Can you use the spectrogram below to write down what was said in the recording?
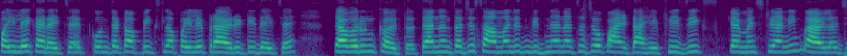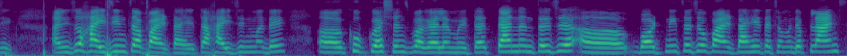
पहिले करायचे आहेत कोणत्या टॉपिक्सला पहिले प्रायोरिटी द्यायचं आहे त्यावरून कळतं. त्यानंतर जे सामान्य विज्ञानाचा जो पार्ट आहे फिजिक्स केमिस्ट्री आणि बायोलॉजी आणि जो हायजीनचा पार्ट आहे त्या हायजीनमध्ये खूप क्वेश्चन्स बघायला मिळतात. त्यानंतर जे बॉटनीचा जो पार्ट आहे त्याच्यामध्ये प्लांट्स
